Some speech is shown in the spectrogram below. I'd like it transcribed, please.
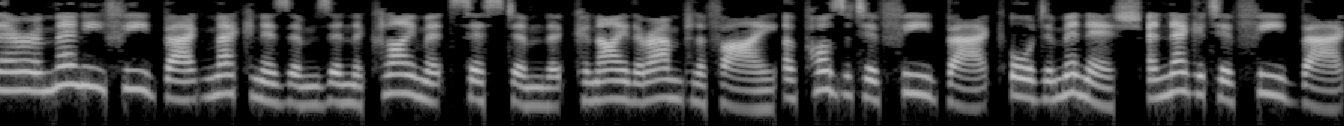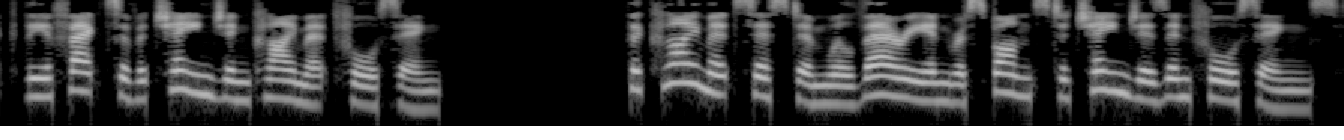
There are many feedback mechanisms in the climate system that can either amplify a positive feedback or diminish a negative feedback the effects of a change in climate forcing. The climate system will vary in response to changes in forcings.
